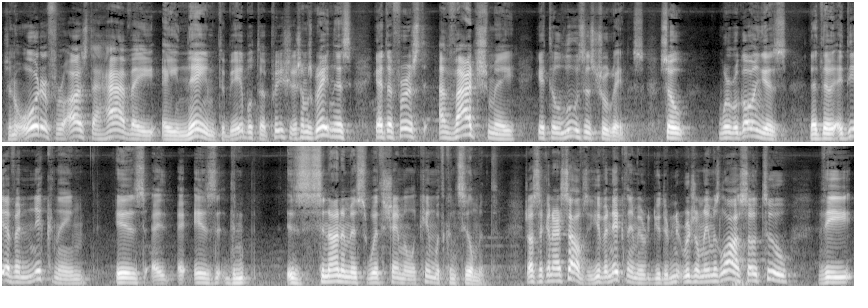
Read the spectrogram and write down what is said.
So, in order for us to have a, a name to be able to appreciate Hashem's greatness, you have to first avachme, you have to lose his true greatness. So, where we're going is that the idea of a nickname is is is synonymous with Shem Elokim, with concealment. Just like in ourselves, you give a nickname, the original name is lost, so too the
